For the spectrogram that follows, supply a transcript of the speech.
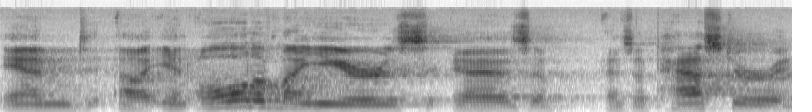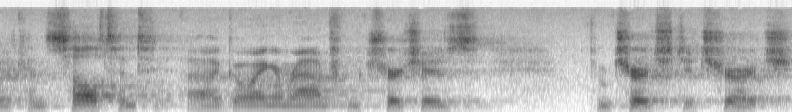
And uh, in all of my years as a, as a pastor and consultant uh, going around from churches, from church to church,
